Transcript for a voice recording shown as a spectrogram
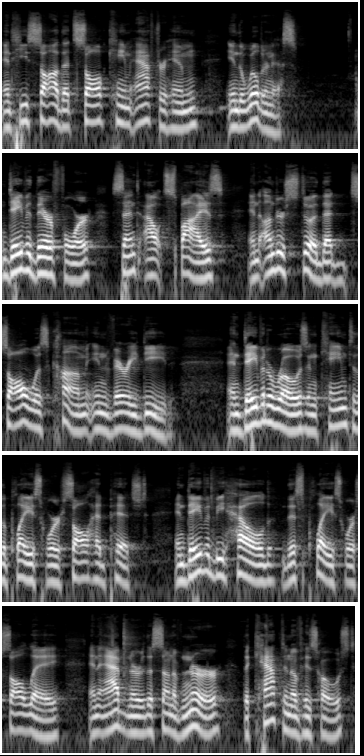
and he saw that Saul came after him in the wilderness. David therefore sent out spies and understood that Saul was come in very deed. And David arose and came to the place where Saul had pitched. And David beheld this place where Saul lay, and Abner the son of Ner, the captain of his host,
